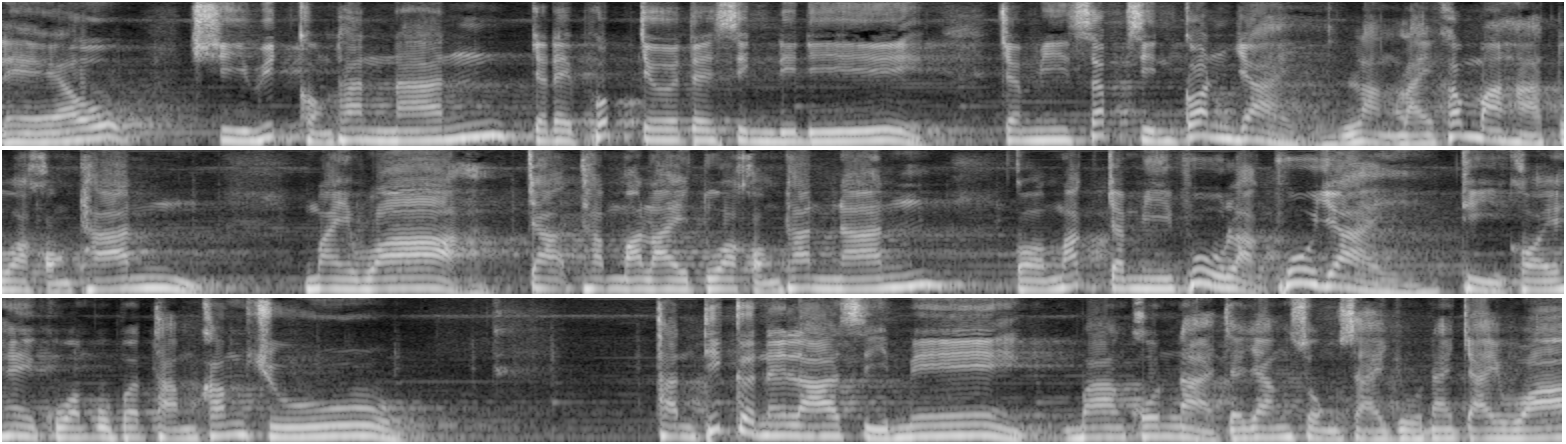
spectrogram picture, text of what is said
แล้ว ชีวิตของท่านนั้นจะได้พบเจอแต่สิ่งดีๆ จะมีทรัพย์สินก้อนใหญ่หลั่งไหลเข้ามาหาตัวของท่าน ไม่ว่าจะทำอะไรตัวของท่านนั้นก็มักจะมีผู้หลักผู้ใหญ่ ที่คอยให้ความอุปถัมภ์ค้ำชู ท่านที่เกิดในราศีเมษบางคนอาจจะยังสงสัยอยู่ในใจว่า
